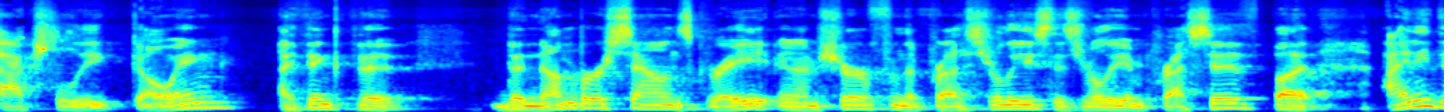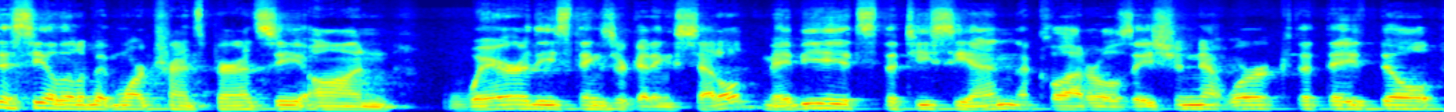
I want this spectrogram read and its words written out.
actually going? I think that the number sounds great, and I'm sure from the press release it's really impressive, but I need to see a little bit more transparency on where these things are getting settled. Maybe it's the TCN, the collateralization network that they've built.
